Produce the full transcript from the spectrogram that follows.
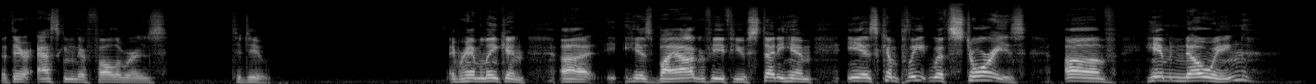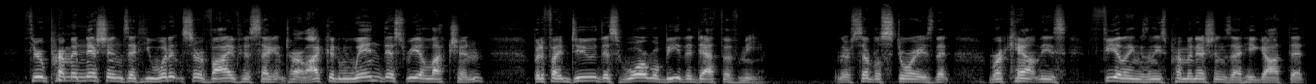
that they are asking their followers to do. Abraham Lincoln, uh, his biography, if you study him, is complete with stories of him knowing through premonitions that he wouldn't survive his second term. I could win this reelection, but if I do, this war will be the death of me. And there are several stories that recount these feelings and these premonitions that he got that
